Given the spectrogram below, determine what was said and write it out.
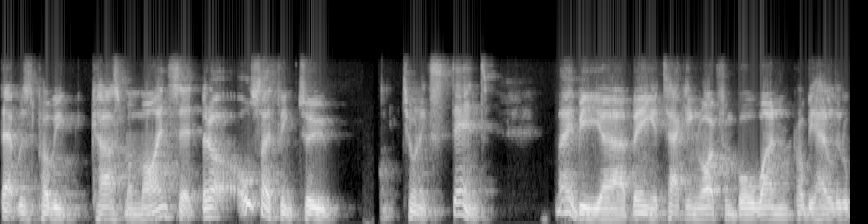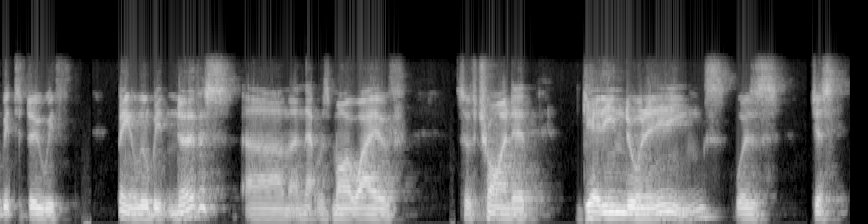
that was probably cast my mindset. But I also think, too, to an extent, maybe uh, being attacking right from ball one probably had a little bit to do with being a little bit nervous, um, and that was my way of sort of trying to get into an innings was just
